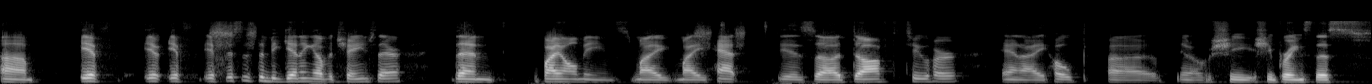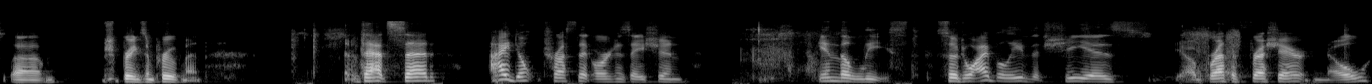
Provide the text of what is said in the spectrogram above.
Um, if if if if this is the beginning of a change there, then by all means, my my hat is uh, doffed to her, and I hope uh, you know she she brings this um, she brings improvement. That said, I don't trust that organization in the least. So do I believe that she is a breath of fresh air? No.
